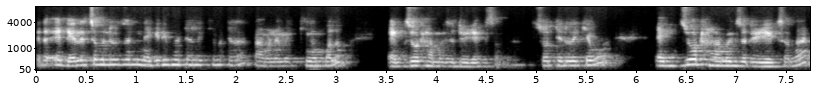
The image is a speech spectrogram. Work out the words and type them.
এতিয়া এই ডেল এইচৰ ভেলুটো যদি নেগেটিভ হয় তেতিয়াহ'লে কি হ'ব তেতিয়াহ'লে তাৰমানে আমি কি গম পালোঁ এক্সোথাৰ্মিক যদি ৰিয়েকশ্যন হয় চ' তেতিয়াহ'লে কি হ'ব এক্সোথাৰ্মিক যদি ৰিয়েকশ্যন হয়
